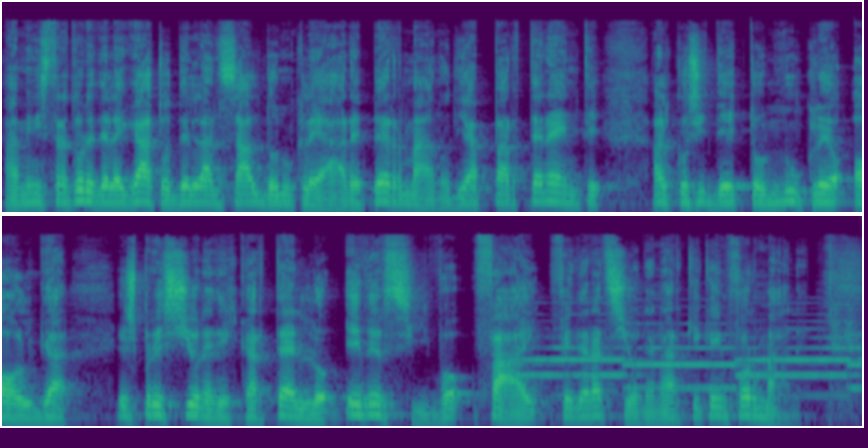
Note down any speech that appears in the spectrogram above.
amministratore delegato dell'Ansaldo Nucleare, per mano di appartenenti al cosiddetto nucleo Olga, espressione del cartello eversivo FAI Federazione Anarchica Informale.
